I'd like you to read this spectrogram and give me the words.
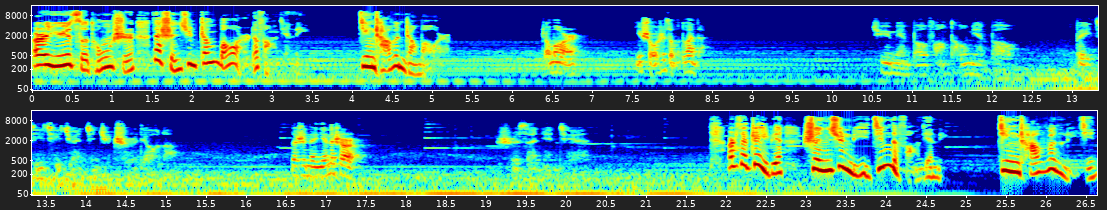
而与此同时，在审讯张宝尔的房间里，警察问张宝尔：“张宝尔。”你手是怎么断的？去面包房偷面包，被机器卷进去吃掉了。那是哪年的事儿？十三年前。而在这边审讯李金的房间里，警察问李金：“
